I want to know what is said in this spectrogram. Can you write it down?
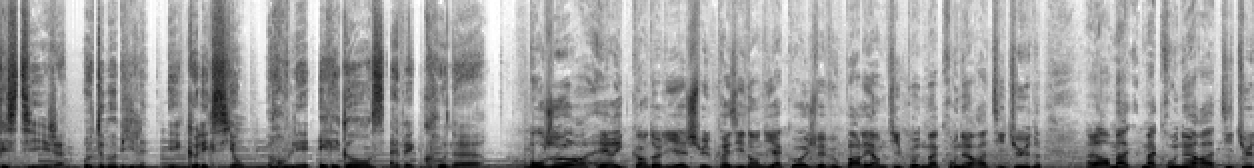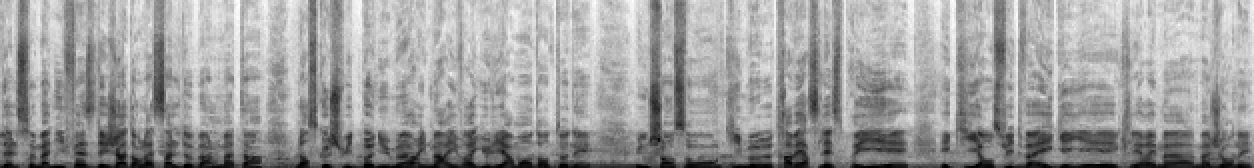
Prestige, automobile et collection, roulez élégance avec Crooner. Bonjour, Eric Candelier, je suis le président d'IACO et je vais vous parler un petit peu de ma crooner attitude. Alors ma, crooner attitude, elle se manifeste déjà dans la salle de bain le matin. Lorsque je suis de bonne humeur, il m'arrive régulièrement d'entonner une chanson qui me traverse l'esprit et, qui ensuite va égayer et éclairer ma journée.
